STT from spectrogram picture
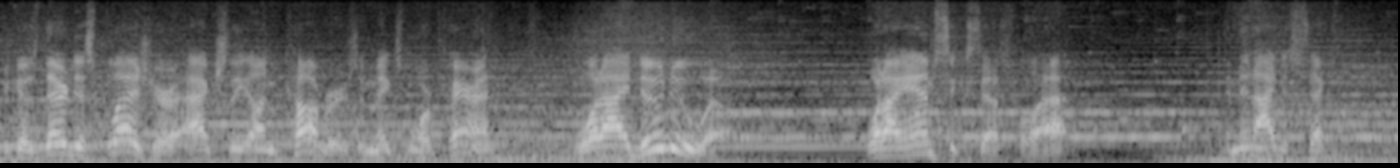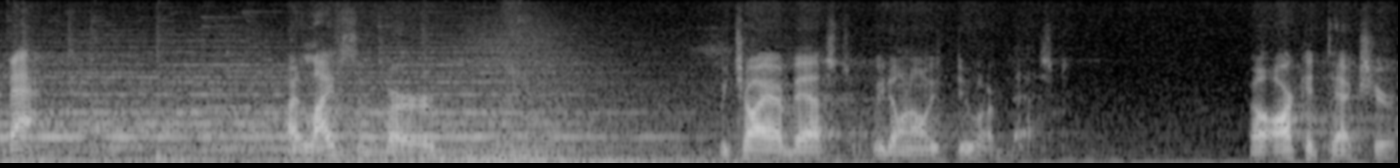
Because their displeasure actually uncovers and makes more apparent what I do do well, what I am successful at, and then I dissect that. Right, life's a verb. We try our best, we don't always do our best. Well, architecture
